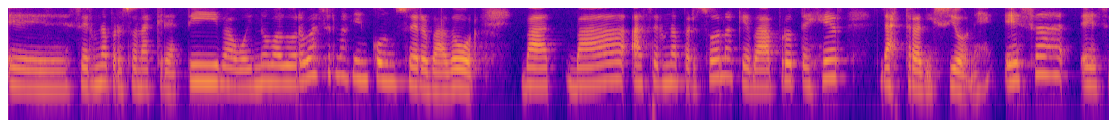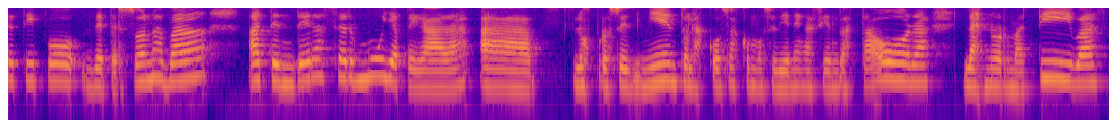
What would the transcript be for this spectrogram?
eh, ser una persona creativa o innovadora, va a ser más bien conservador, va, a ser una persona que va a proteger las tradiciones. Ese tipo de personas va a tender a ser muy apegadas a los procedimientos, las cosas como se vienen haciendo hasta ahora, las normativas,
